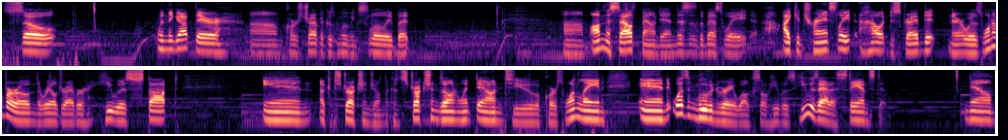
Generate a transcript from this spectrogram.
So, when they got there, um, of course, traffic was moving slowly, but Um, on the southbound end, this is the best way I can translate how it described it. There was one of our own, the rail driver. He was stopped in a construction zone. The construction zone went down to, of course, one lane, and it wasn't moving very well. So he was he was at a standstill. Now,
